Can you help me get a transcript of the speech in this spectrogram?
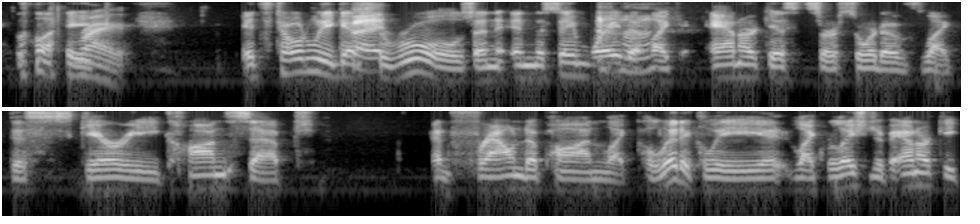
like, right. It's totally against but, the rules, and in the same way uh-huh. that like anarchists are sort of like this scary concept and frowned upon like politically like relationship anarchy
